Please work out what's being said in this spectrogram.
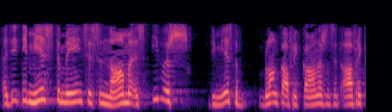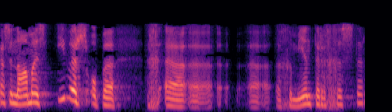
Eh, die die meeste mense se name is iewers die meeste blanke Afrikaners in Suid-Afrika se name is iewers op 'n 'n uh, 'n gemeenteregister.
